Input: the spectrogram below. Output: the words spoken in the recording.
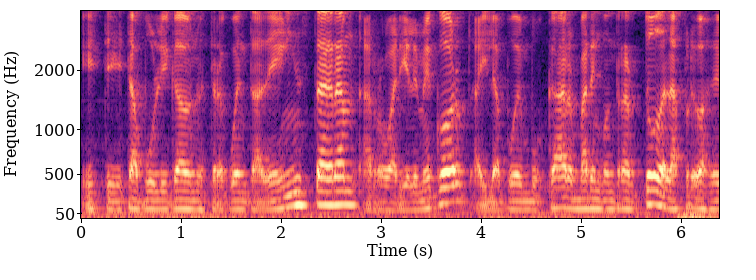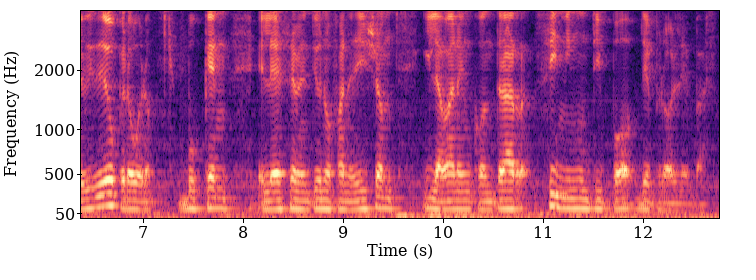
Este, está publicado en nuestra cuenta de Instagram, arroba ahí la pueden buscar, van a encontrar todas las pruebas de video, pero bueno, busquen el S21 Fan Edition y la van a encontrar sin ningún tipo de problemas.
